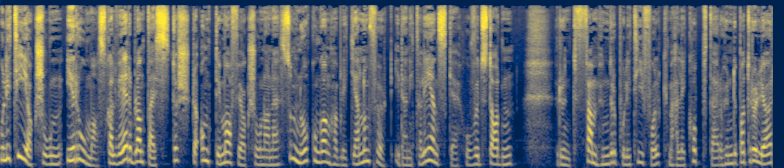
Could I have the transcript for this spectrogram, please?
Politiaksjonen i Roma skal være blant de største antimafiaaksjonene som noen gang har blitt gjennomført i den italienske hovedstaden. Rundt 500 politifolk med helikopter og hundepatruljer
